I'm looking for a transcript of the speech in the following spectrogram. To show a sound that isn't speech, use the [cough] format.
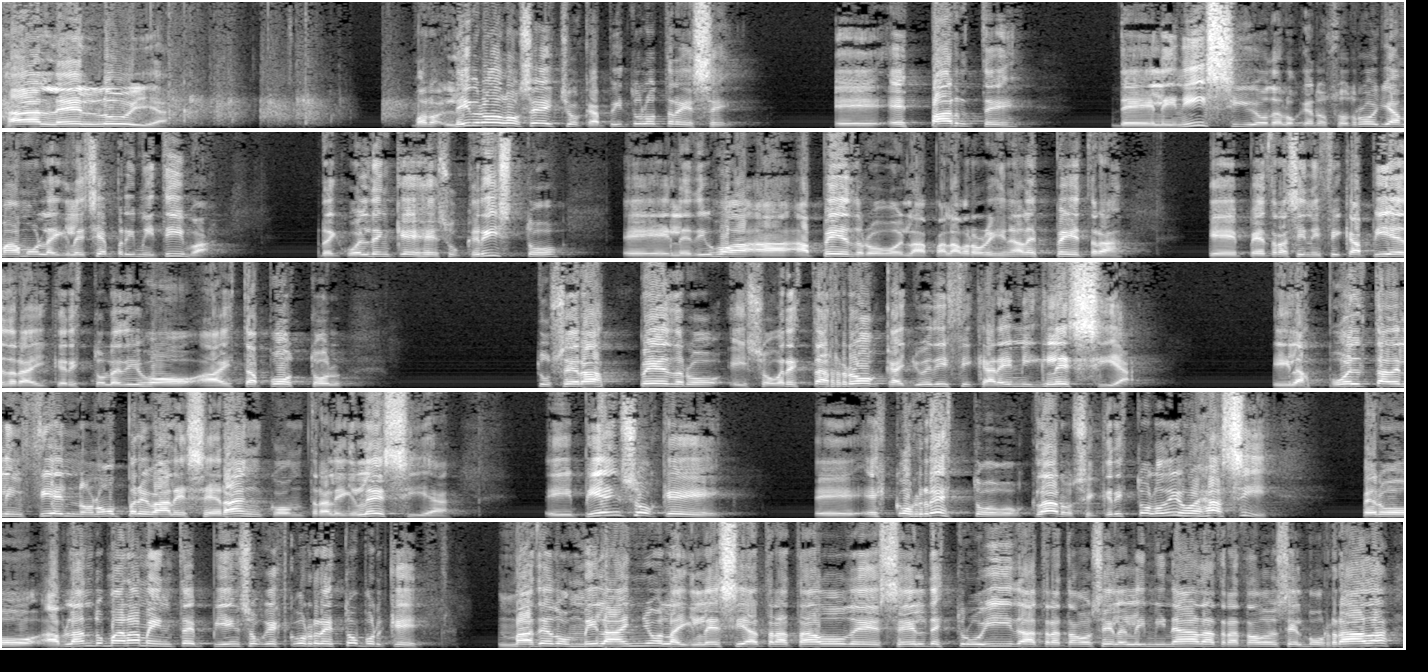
Aleluya. Bueno, libro de los Hechos, capítulo 13, eh, es parte del inicio de lo que nosotros llamamos la iglesia primitiva. Recuerden que Jesucristo eh, le dijo a, Pedro, la palabra original es Petra, que Petra significa piedra, y Cristo le dijo a este apóstol, tú serás Pedro y sobre esta roca yo edificaré mi iglesia y las puertas del infierno no prevalecerán contra la iglesia. Y pienso que eh, es correcto, claro, si Cristo lo dijo es así, pero hablando humanamente pienso que es correcto porque más de dos mil años la iglesia ha tratado de ser destruida, ha tratado de ser eliminada, ha tratado de ser borrada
